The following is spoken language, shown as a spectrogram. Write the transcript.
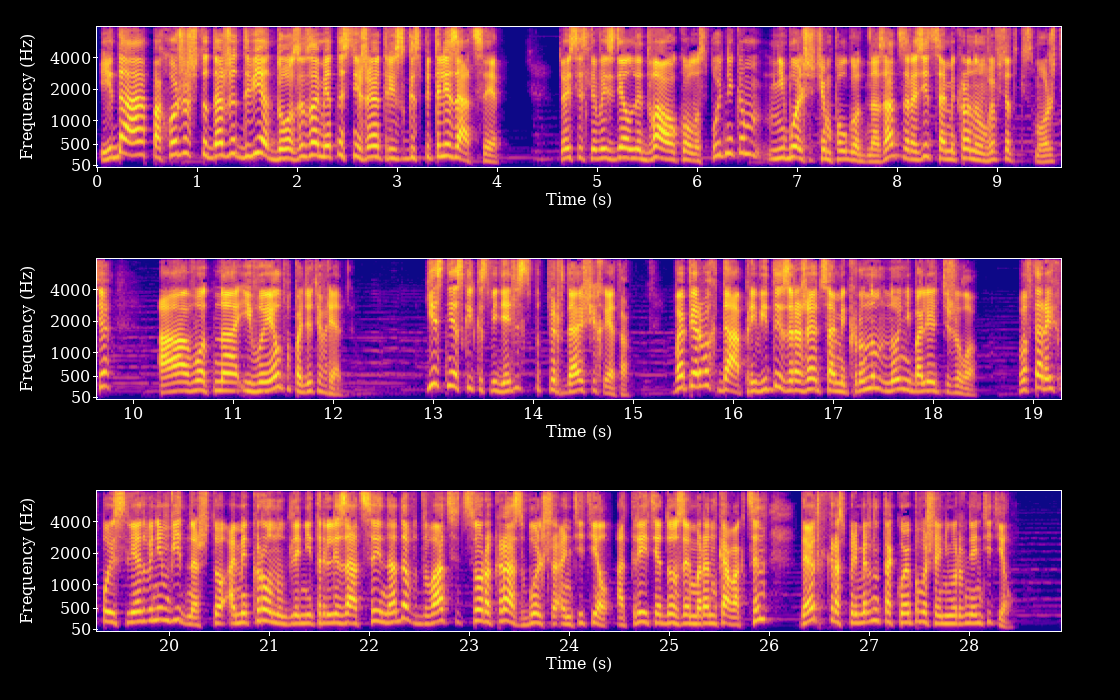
И да, похоже, что даже две дозы заметно снижают риск госпитализации – то есть, если вы сделали два укола спутником, не больше, чем полгода назад, заразиться омикроном вы все-таки сможете, а вот на ИВЛ попадете вряд ли. Есть несколько свидетельств, подтверждающих это. Во-первых, да, привитые заражаются омикроном, но не болеют тяжело. Во-вторых, по исследованиям видно, что омикрону для нейтрализации надо в 20-40 раз больше антител, а третья доза МРНК вакцин дает как раз примерно такое повышение уровня антител.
